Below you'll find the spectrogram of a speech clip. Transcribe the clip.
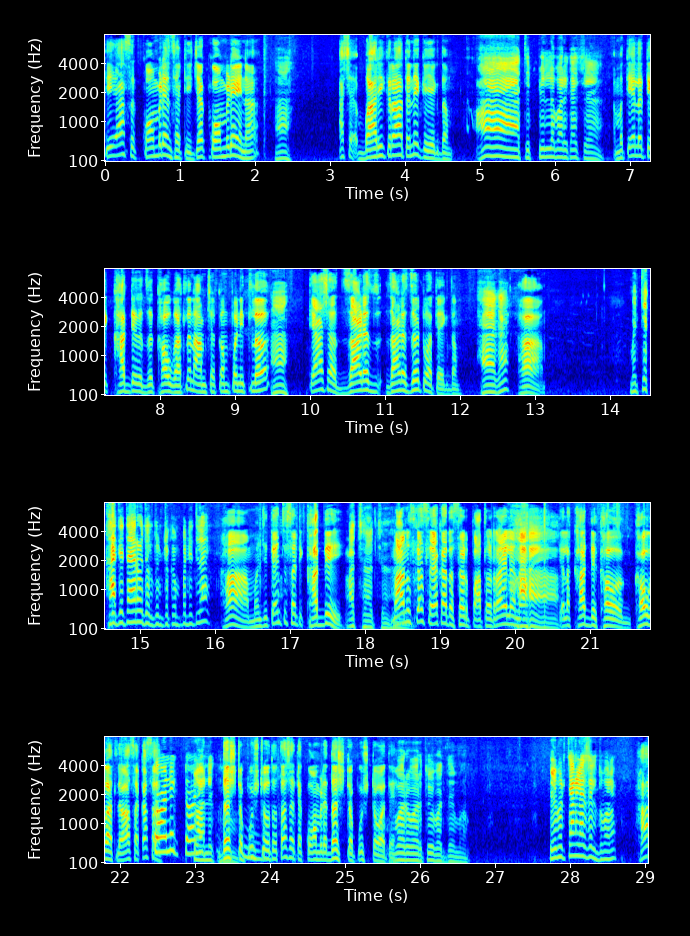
ते असं कोंबड्यांसाठी ज्या कोंबड्या आहे ना हा. अशा बारीक राहतं नाही का एकदम? हा ते पिल्ल बारीक असे मग त्याला ते खाद्य जर खाऊ घातलं ना आमच्या कंपनीतलं हा. त्या अशा जाड्या जाड्या जट होत्या एकदम. हा का? हा. मग ते खाद्य तयार होतं का तुमच्या कंपनीतलं? हा म्हणजे त्यांच्यासाठी खाद्य आहे. अच्छा अच्छा. माणूस कसा एखादा सड पातळ राहिला हा, ना हा. त्याला खाद्य खाऊ खाऊ घातलं असा कसा टॉनिक टॉनिक टॉनिक दष्ट पुष्ट होतो तसा त्या कोंबड्या दष्ट पुष्ट होत्या. बरोबर तुम्ही म्हणते मग. पेमेंट चांगलं असेल तुम्हाला? हा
